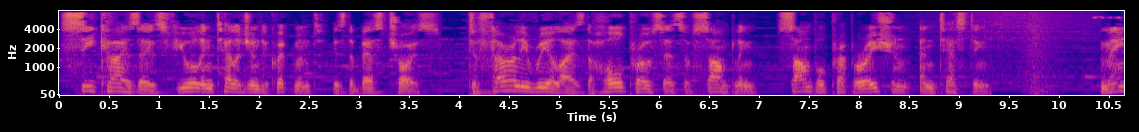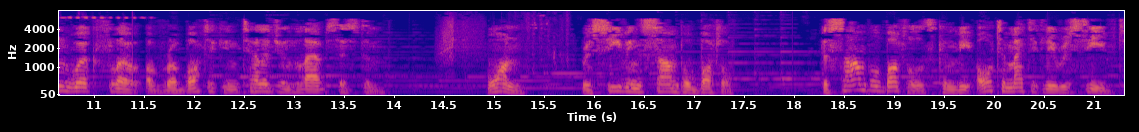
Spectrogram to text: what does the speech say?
CKIC's fuel intelligent equipment is the best choice to thoroughly realize the whole process of sampling, sample preparation and testing. Main workflow of Robotic Intelligent Lab System 1. Receiving sample bottle. The sample bottles can be automatically received,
